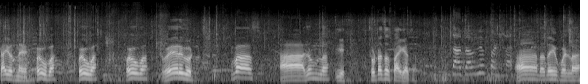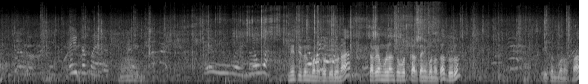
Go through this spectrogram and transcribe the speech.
काही होत नाही. होय उभा होय उभा होय उभा. व्हेरी गुड बस. हा जमलं. ये छोटासाच पाय घ्यायचा. हा दादाही पडला. मी तिथून बनवतो दुरून हा. सगळ्या मुलांसोबत करताना बनवतो दुरून. इथून बनवतो हा.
